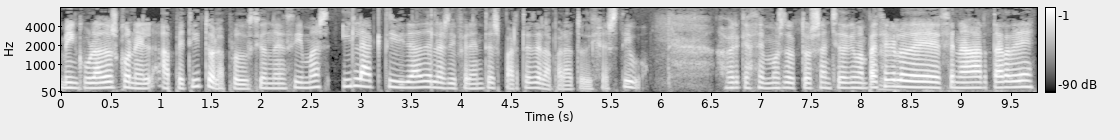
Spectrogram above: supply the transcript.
vinculados con el apetito, la producción de enzimas y la actividad de las diferentes partes del aparato digestivo. A ver qué hacemos, doctor Sánchez. Me parece que lo de cenar tarde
